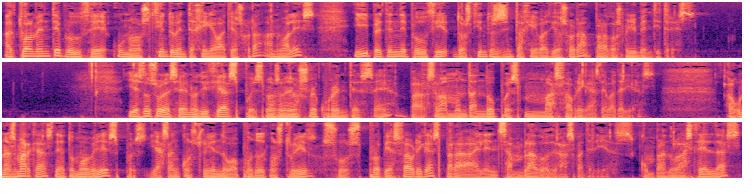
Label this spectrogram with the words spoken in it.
Actualmente produce unos 120 gigavatios hora anuales y pretende producir 260 gigavatios hora para 2023. Y esto suele ser noticias pues más o menos recurrentes, ¿eh? se van montando pues más fábricas de baterías. Algunas marcas de automóviles pues ya están construyendo o a punto de construir sus propias fábricas para el ensamblado de las baterías, comprando las celdas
